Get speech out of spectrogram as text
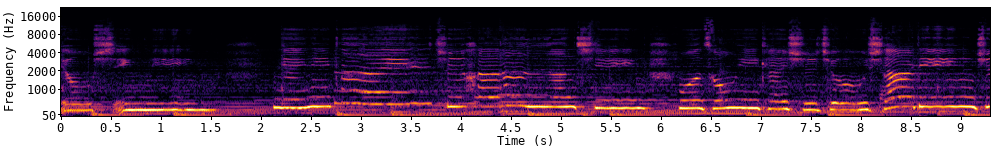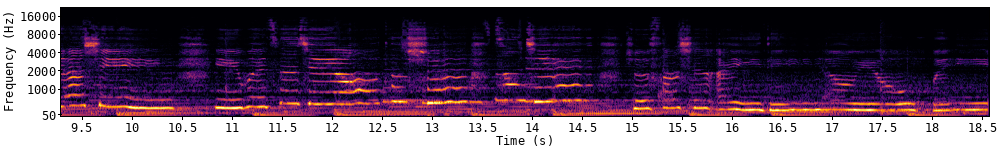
有姓名。给你的爱一直很安静，我从一开始就下定决心，以为自己要的是曾经，却发现爱一定要有回应。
